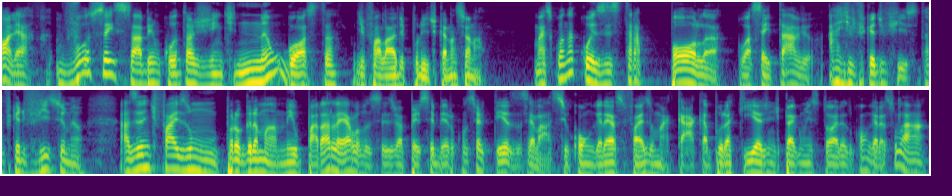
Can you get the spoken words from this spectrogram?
Olha, vocês sabem o quanto a gente não gosta de falar de política nacional. Mas quando a coisa extrapola o aceitável, aí fica difícil, tá? Fica difícil, meu. Às vezes a gente faz um programa meio paralelo, vocês já perceberam com certeza. Sei lá, se o Congresso faz uma caca por aqui, a gente pega uma história do Congresso lá.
